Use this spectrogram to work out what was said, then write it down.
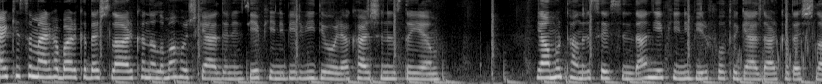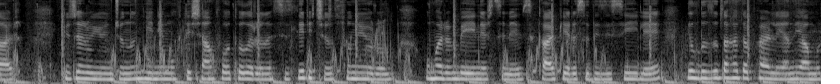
Herkese merhaba arkadaşlar. Kanalıma hoş geldiniz. Yepyeni bir video ile karşınızdayım. Yağmur Tanrı Sevsin'den yepyeni bir foto geldi arkadaşlar. Güzel oyuncunun yeni muhteşem fotolarını sizler için sunuyorum. Umarım beğenirsiniz. Kalp Yarası dizisiyle yıldızı daha da parlayan Yağmur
